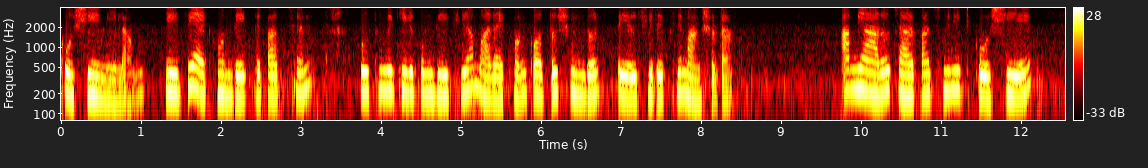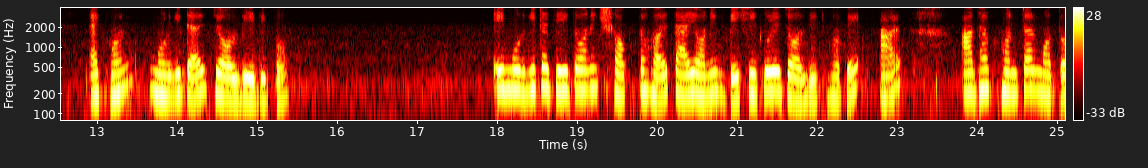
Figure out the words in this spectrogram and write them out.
কষিয়ে নিলাম। এই যে এখন দেখতে পাচ্ছেন, প্রথমে কীরকম দিয়েছিলাম আর এখন কত সুন্দর তেল ছেড়েছে মাংসটা। আমি আরও চার পাঁচ মিনিট কষিয়ে এখন মুরগিটায় জল দিয়ে দিব। এই মুরগিটা যেহেতু অনেক শক্ত হয়, তাই অনেক বেশি করে জল দিতে হবে আর আধা ঘণ্টার মতো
